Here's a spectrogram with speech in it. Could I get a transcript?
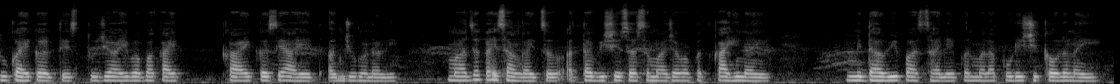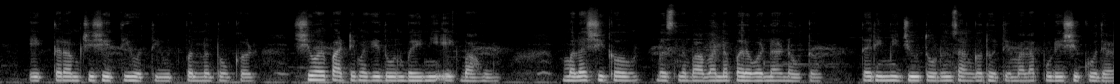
तू काय करतेस? तुझे आई बाबा काय काय कसे आहेत? अंजू म्हणाली माझं काय सांगायचं? आता विशेष असं माझ्याबाबत काही नाही. मी दहावी पास झाले पण मला पुढे शिकवलं नाही. एकतर आमची शेती होती उत्पन्न तोकड. शिवाय पाठीमागे दोन बहिणी एक भाऊ. मला शिकव बसणं बाबांना परवडणार नव्हतं. तरी मी जीव तोडून सांगत होते मला पुढे शिकू द्या.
